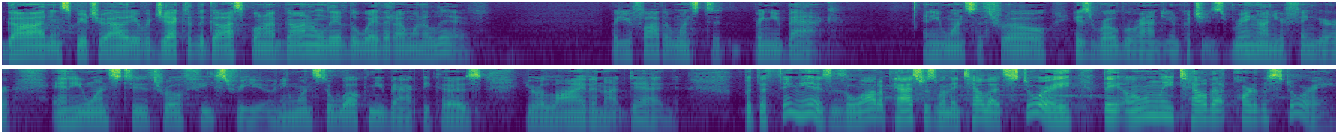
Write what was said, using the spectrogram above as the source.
God and spirituality. I've rejected the gospel, and I've gone and lived the way that I want to live. But your father wants to bring you back. And he wants to throw his robe around you and put his ring on your finger. And he wants to throw a feast for you. And he wants to welcome you back because you're alive and not dead. But the thing is, is a lot of pastors, when they tell that story, they only tell that part of the story.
